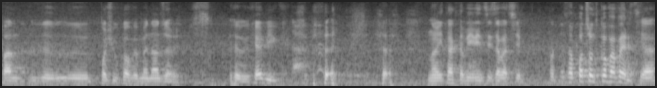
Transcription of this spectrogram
Pan y, y, posiłkowy menadżer y, Chemik. No i tak to mniej więcej zobaczcie. No, początkowa wersja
